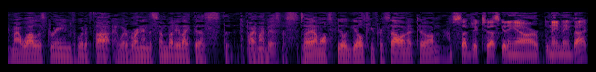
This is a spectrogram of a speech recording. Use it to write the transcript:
in my wildest dreams, would have thought I would have run into somebody like this to, to buy my business. So I almost feel guilty for selling it to them. Subject to us getting our domain name back,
